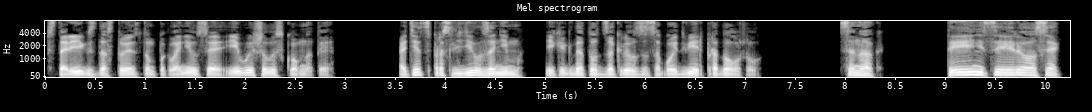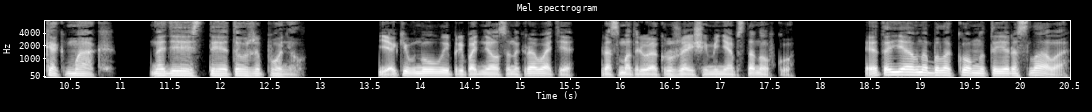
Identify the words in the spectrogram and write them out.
Старик с достоинством поклонился и вышел из комнаты. Отец проследил за ним, и когда тот закрыл за собой дверь, продолжил. «Сынок, ты инициировался как маг. Надеюсь, ты это уже понял». Я кивнул и приподнялся на кровати, рассматривая окружающую меня обстановку. Это явно была комната Ярослава.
